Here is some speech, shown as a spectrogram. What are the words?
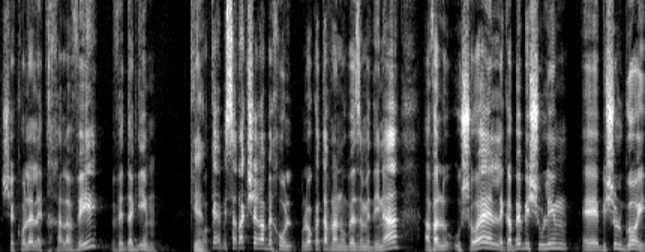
שכוללת חלבי ודגים. כן. אוקיי, מסעדה כשרה בחו"ל. הוא לא כתב לנו באיזה מדינה, אבל הוא שואל לגבי בישולים, אה, בישול גוי.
